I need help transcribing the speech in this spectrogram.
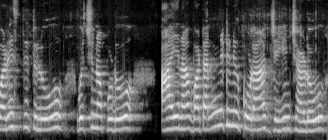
పరిస్థితులు వచ్చినప్పుడు ఆయన వాటన్నిటిని కూడా జయించాడు.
